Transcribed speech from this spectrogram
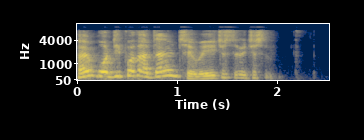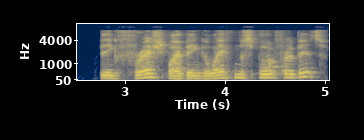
How, what do you put that down to? Were you just just being fresh by being away from the sport for a bit?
